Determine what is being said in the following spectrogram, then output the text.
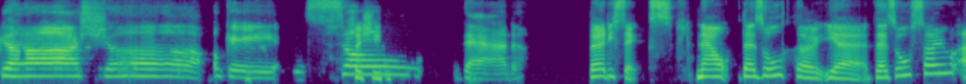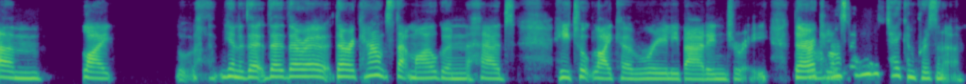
gosh. uh, okay. So, So she- bad. 36 now there's also yeah there's also um like you know there, there there are there are accounts that Maelgwn had he took like a really bad injury there are Uh-huh. accounts that he was taken prisoner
